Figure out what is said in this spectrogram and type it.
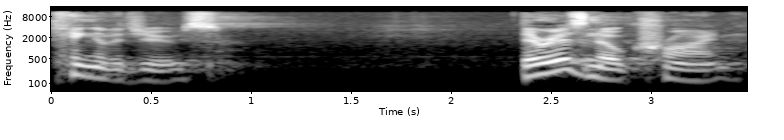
King of the Jews. There is no crime,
